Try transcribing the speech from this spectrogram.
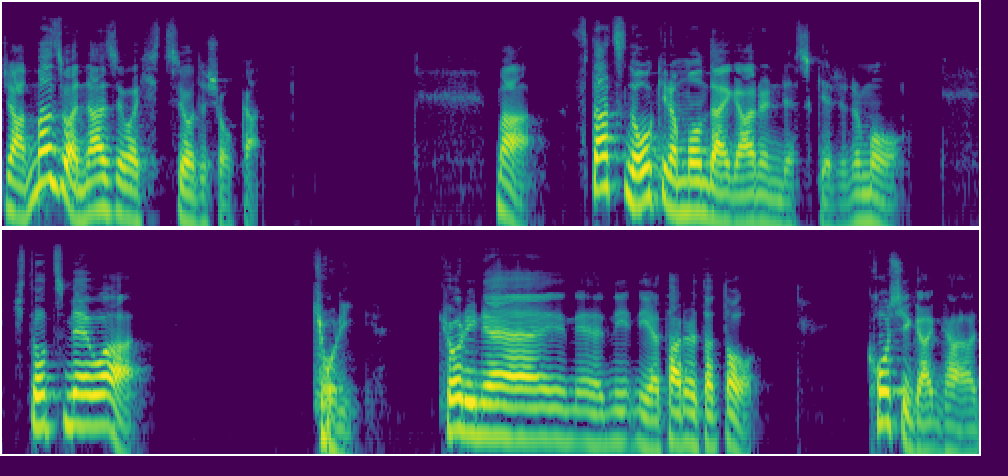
じゃあ、まずはなぜは必要でしょうか？まあ、二つの大きな問題があるんですけれども、一つ目は、距離。距離にに当たると、講師がが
